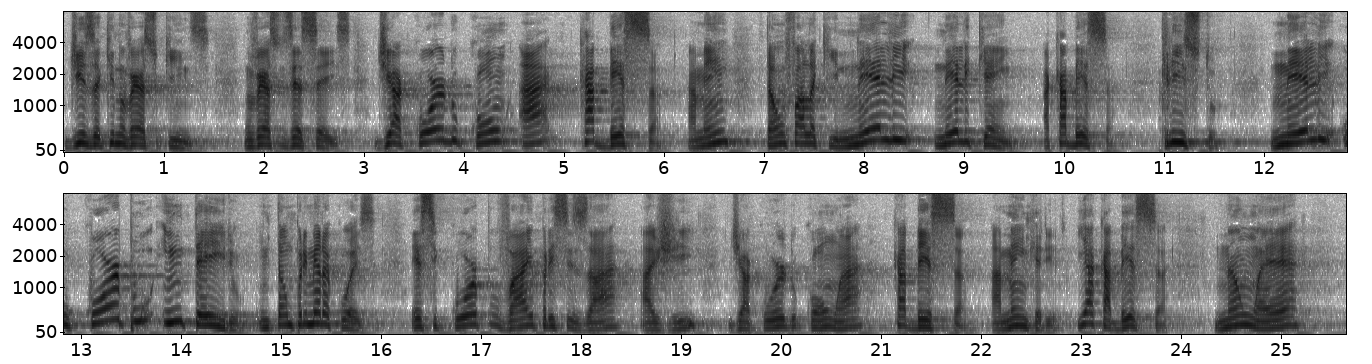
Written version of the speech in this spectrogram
diz aqui no verso 15, no verso 16, de acordo com a cabeça. Amém? Então fala aqui, nele, nele quem? A cabeça. Cristo nele o corpo inteiro. Então, primeira coisa, esse corpo vai precisar agir de acordo com a cabeça. Amém, querido? E a cabeça não é,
